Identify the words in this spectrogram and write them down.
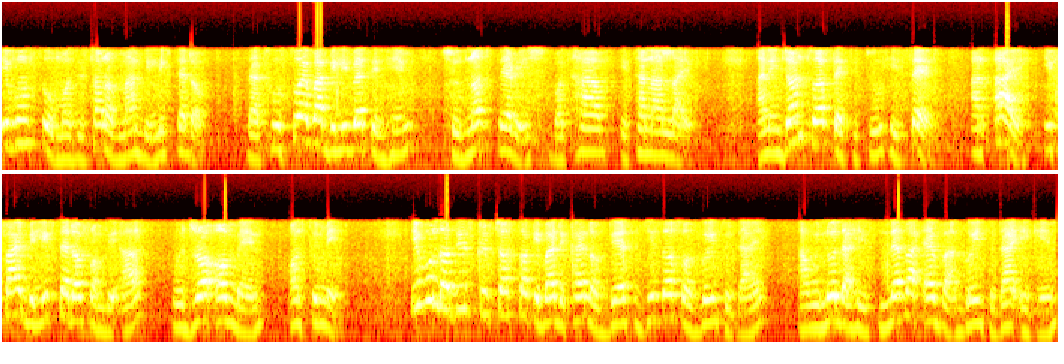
even so must the Son of Man be lifted up, that whosoever believeth in him should not perish, but have eternal life. And in John 12 32, he said, And I, if I be lifted up from the earth, will draw all men unto me. Even though these scriptures talk about the kind of death Jesus was going to die, and we know that he's never ever going to die again,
